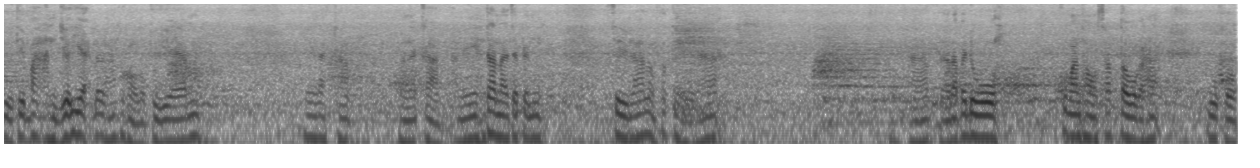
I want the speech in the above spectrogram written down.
อยู่ที่บ้านเยอะแยะเลยนะครับของหลวงปู่แย้มนี่นะครับบรรยากาศอันนี้ด้านในจะเป็นสิริราชหลวงพ่อเต๋นะฮะครับเดี๋ยวเราไปดูกุมารทองซับโตกันฮะดูของ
